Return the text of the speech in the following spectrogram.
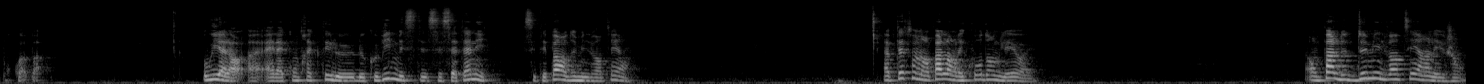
Pourquoi pas? Oui, alors euh, elle a contracté le, Covid, mais c'est cette année. C'était pas en 2021. Ah, peut-être on en parle dans les cours d'anglais, ouais. On parle de 2021, les gens.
